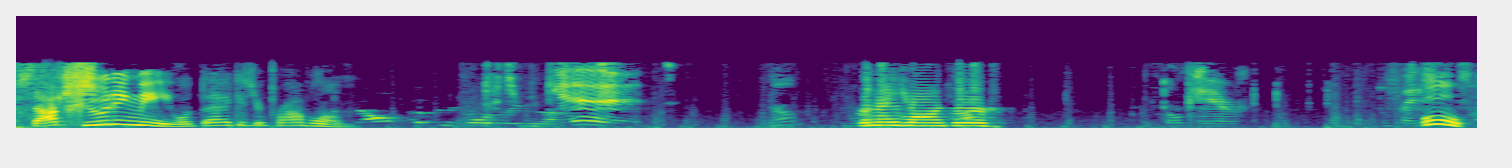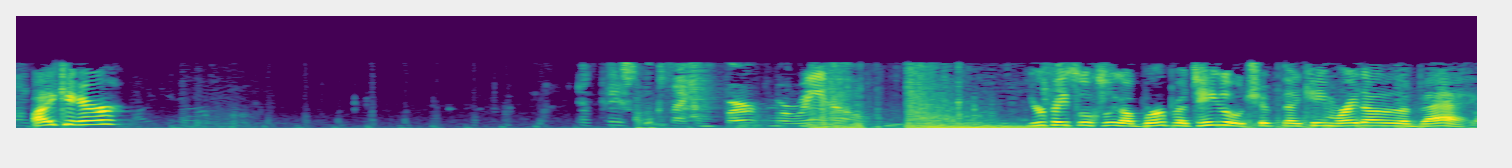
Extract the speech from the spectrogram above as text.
Stop shooting me! What the heck is your problem? Shit. Grenade launcher. Don't care. Ooh, like, I care. your face looks like a burnt burrito. Your face looks like a burnt potato chip that came right out of the bag.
